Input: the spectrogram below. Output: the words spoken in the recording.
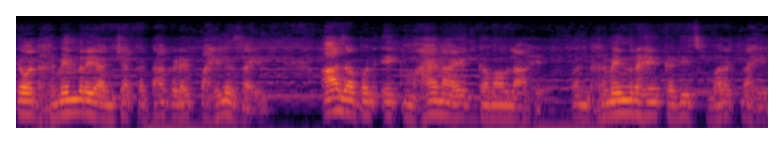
तेव्हा धर्मेंद्र यांच्या कथाकडे पाहिलं जाईल. आज आपण एक महानायक गमावला आहे पण धर्मेंद्र हे कधीच मरत नाहीत.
